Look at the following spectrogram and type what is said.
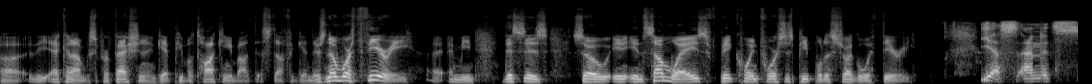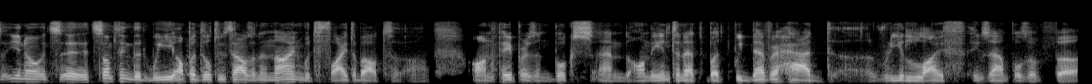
uh, the economics profession and get people talking about this stuff again. There's no more theory. I mean, this is so in, in some ways, Bitcoin forces people to struggle with theory. Yes, and it's you know it's it's something that we up until 2009 would fight about uh, on papers and books and on the internet, but we never had uh, real life examples of uh,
